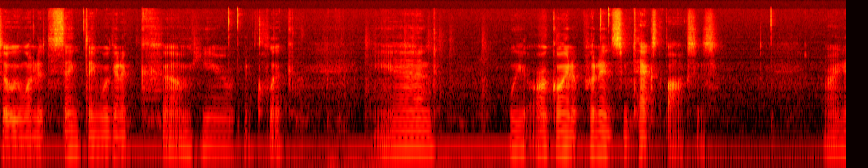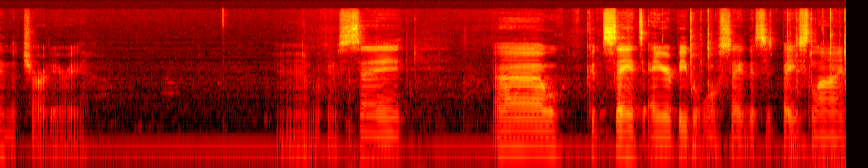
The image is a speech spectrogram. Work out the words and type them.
So we want to do the same thing. We're going to come here, we're going to click, and we are going to put in some text boxes right in the chart area. And we're going to say, uh, we could say it's A or B, but we'll say this is baseline.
